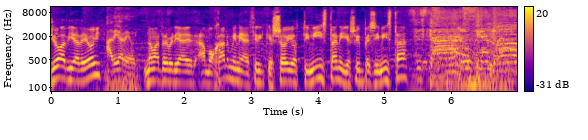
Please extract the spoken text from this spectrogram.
Yo a día de hoy, A día de hoy. no me atrevería a mojarme ni a decir que soy optimista ni que soy pesimista. Se está rompiendo.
